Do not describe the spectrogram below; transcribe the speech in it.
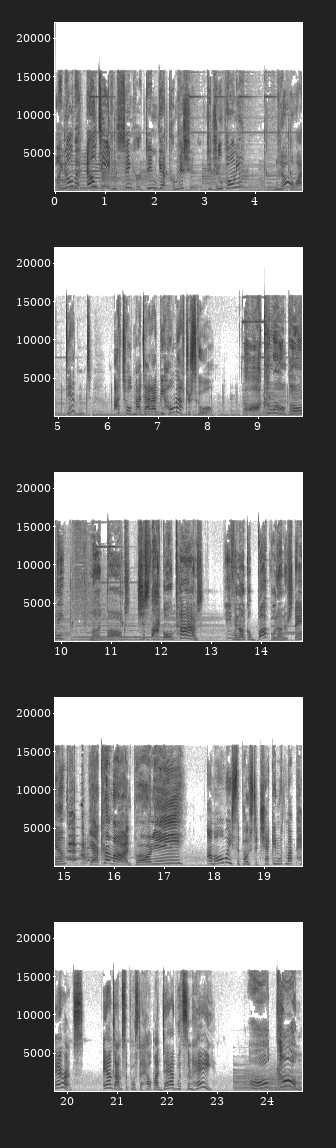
I know that LT and Sinker didn't get permission. Did you, Pony? No, I didn't. I told my dad I'd be home after school. Aw, come on, Pony. Mud bogs, just like old times. Even Uncle Buck would understand. Yeah, come on, Pony. I'm always supposed to check in with my parents. And I'm supposed to help my dad with some hay. Oh, come!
